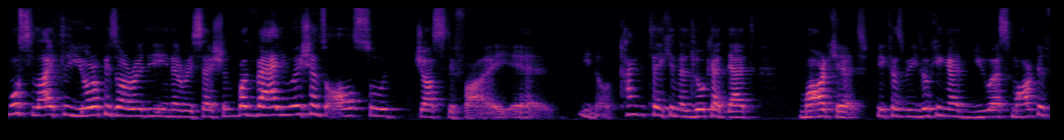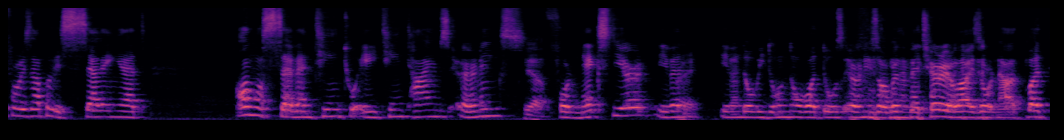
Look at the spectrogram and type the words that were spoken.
most likely, Europe is already in a recession, but valuations also justify, uh, you know, kind of taking a look at that market because we're looking at US market, for example, is selling at almost 17 to 18 times earnings yeah. for next year even right. even though we don't know what those earnings are going to materialize or not but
